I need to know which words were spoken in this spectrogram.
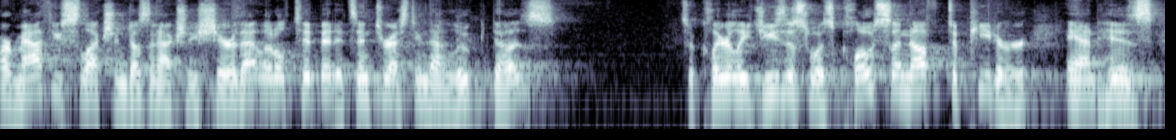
Our Matthew selection doesn't actually share that little tidbit. It's interesting that Luke does. So clearly, Jesus was close enough to Peter and his,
